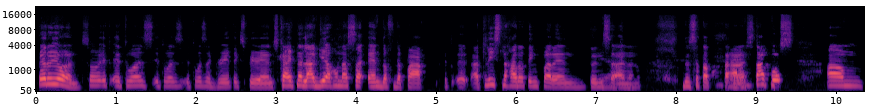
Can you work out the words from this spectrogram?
pero yun so it, it was it was it was a great experience kahit na lagi ako nasa end of the pack it, it, at least nakarating pa rin dun yeah. sa ano dun sa ta- taas okay. tapos um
